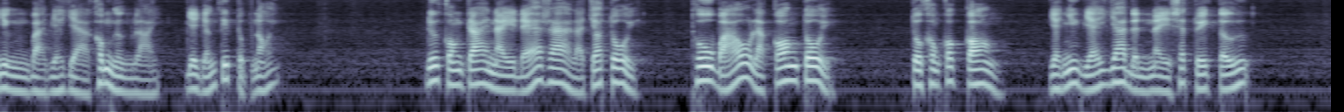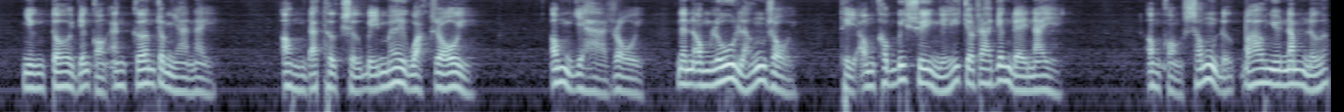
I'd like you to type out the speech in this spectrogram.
Nhưng bà vợ già không ngừng lại Và vẫn tiếp tục nói, Đứa con trai này đẻ ra là cho tôi, Thu Bảo là con tôi. Tôi không có con Và như vậy gia đình này sẽ tuyệt tử. Nhưng tôi vẫn còn ăn cơm trong nhà này. Ông đã thực sự bị mê hoặc rồi. Ông già rồi Nên ông lú lẫn rồi Thì ông không biết suy nghĩ cho ra vấn đề này. Ông còn sống được bao nhiêu năm nữa?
